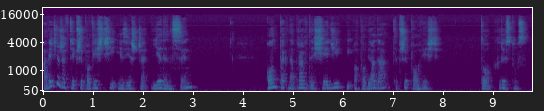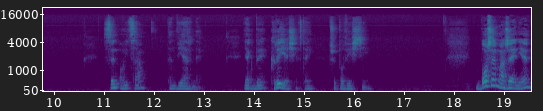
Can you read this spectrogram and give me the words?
A wiecie, że w tej przypowieści jest jeszcze jeden syn? On tak naprawdę siedzi i opowiada tę przypowieść. To Chrystus. Syn Ojca, ten wierny. Jakby kryje się w tej przypowieści. Boże marzenie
